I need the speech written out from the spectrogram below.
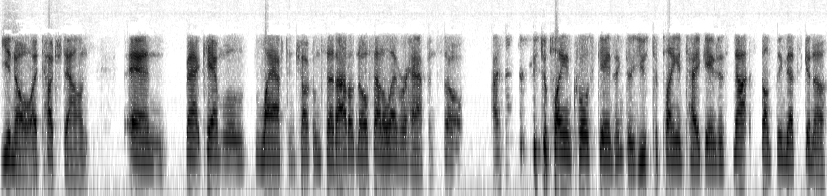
you know, a touchdown? And Matt Campbell laughed and chuckled and said, I don't know if that'll ever happen. So I think they're used to playing in close games. I think they're used to playing in tight games. It's not something that's going to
